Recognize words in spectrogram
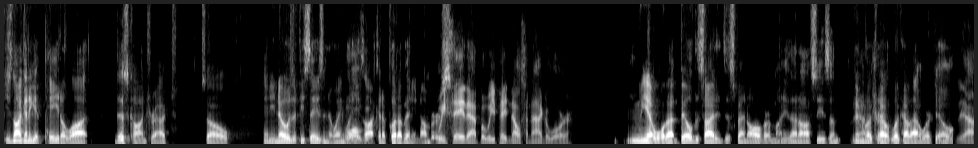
he's not going to get paid a lot this contract. So, and he knows if he stays in New England, Well, he's not going to put up any numbers. We say that, but we paid Nelson Agholor. Yeah, well, that Bill decided to spend all of our money that offseason, and Yeah, look true. how look how that worked out. Yeah,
